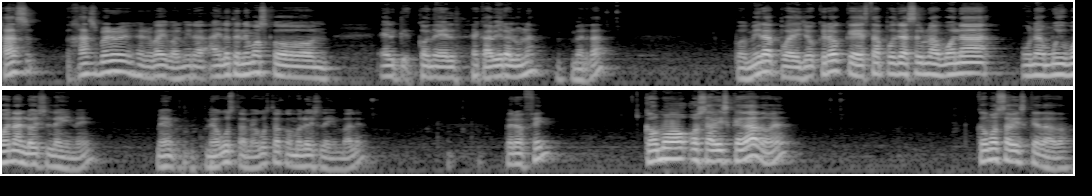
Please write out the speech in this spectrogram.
Has, Hasbury Revival, mira, ahí lo tenemos con el, con el Caballero Luna, ¿verdad? Pues mira, pues yo creo que esta podría ser una buena, una muy buena Lois Lane, ¿eh? Me, gusta, me gusta como Lois Lane, ¿vale? Pero en fin, ¿cómo os habéis quedado, eh? ¿Cómo os habéis quedado?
